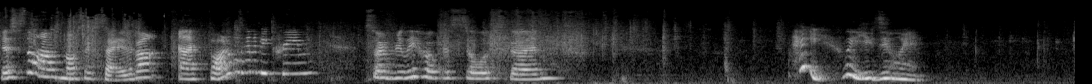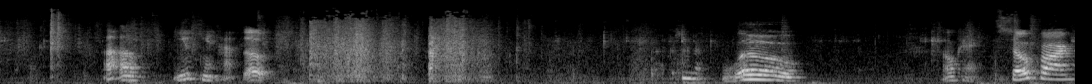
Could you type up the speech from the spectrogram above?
This is the one I was most excited about, and I thought it was gonna be cream so I really hope this still looks good. Hey, what are you doing? Uh-oh, you can't have those. Whoa. Okay, so far,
